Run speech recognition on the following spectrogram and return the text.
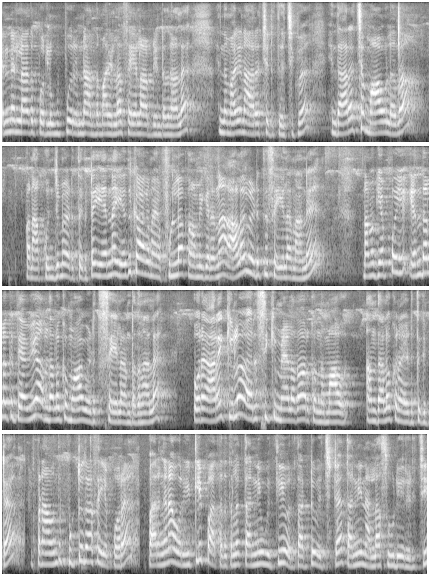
எண்ணெய் இல்லாத பொருள் உப்பு ரெண்டு அந்த மாதிரிலாம் செய்யலாம் அப்படின்றதுனால இந்த மாதிரி நான் அரைச்சி எடுத்து வச்சுக்குவேன். இந்த அரைச்ச மாவில் தான் இப்போ நான் கொஞ்சமாக எடுத்துக்கிட்டேன். ஏன்னா எதுக்காக நான் ஃபுல்லாக காமிக்கிறேன்னா அளவு எடுத்து செய்யலை நான். நமக்கு எப்போ எந்த அளவுக்கு தேவையோ அந்த அளவுக்கு மாவு எடுத்து செய்யலான்றதுனால ஒரு அரை கிலோ அரிசிக்கு மேலே தான் இருக்கும் இந்த மாவு. அந்த அளவுக்கு நான் எடுத்துக்கிட்டேன். இப்போ நான் வந்து புட்டு தான் செய்ய போகிறேன் பாருங்க நான் ஒரு இட்லி பாத்திரத்தில் தண்ணி ஊற்றி ஒரு தட்டு வச்சுட்டேன். தண்ணி நல்லா சூடேறிடுச்சு.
